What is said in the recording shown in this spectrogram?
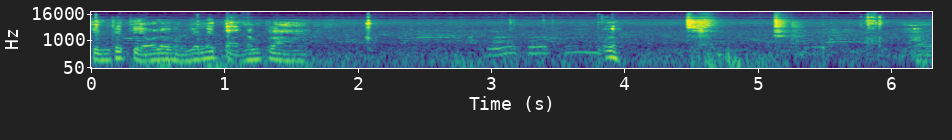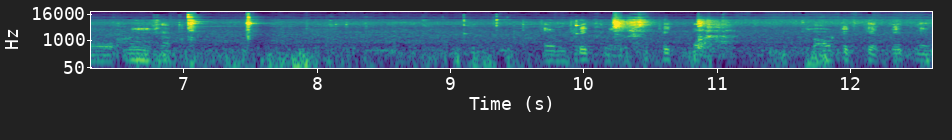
กินก๋วยเตี๋ยวเลยผมจะไม่แตะน้ำปลาเอานี่ครับ เติมพริกหน่อยพริกป่นขอเผ็ดๆนิดนึง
